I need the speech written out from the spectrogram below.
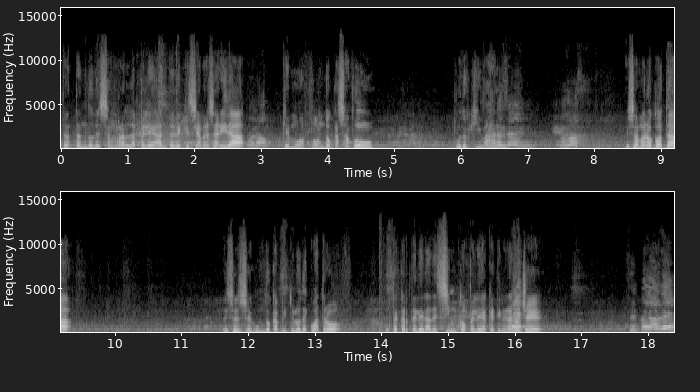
Tratando de cerrar la pelea antes de que se abra esa herida. Bueno, Quemó a fondo Casafú. Pudo esquivar. los dos. Esa mano Costa es el segundo capítulo de cuatro de esta cartelera de cinco peleas que tiene la noche. Sin pegar, ¿eh?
